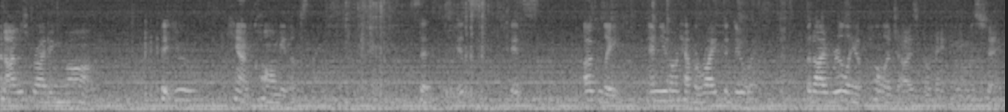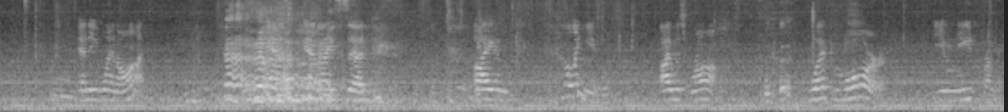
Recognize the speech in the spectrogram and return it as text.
and I was driving wrong. But you can't call me those things. It's, it's ugly, and you don't have a right to do it. But I really apologize for making a mistake. And he went on. And, and I said, I am telling you, I was wrong. What more do you need from me?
